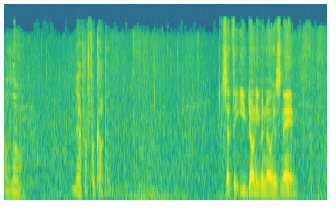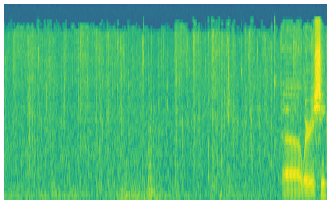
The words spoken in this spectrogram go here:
Alone. Never forgotten. Except that you don't even know his name. Uh, where is she?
